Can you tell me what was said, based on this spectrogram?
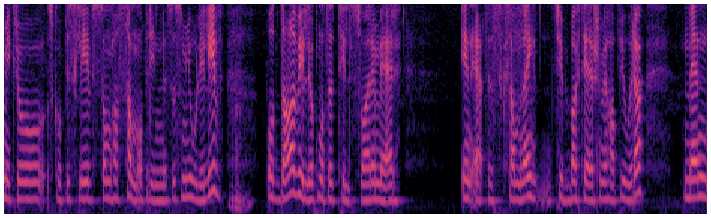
mikroskopisk liv som har samme opprinnelse som jordlig liv. Og da vil det jo på en måte tilsvare mer i en etisk sammenheng, type bakterier som vi har på jorda. Men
